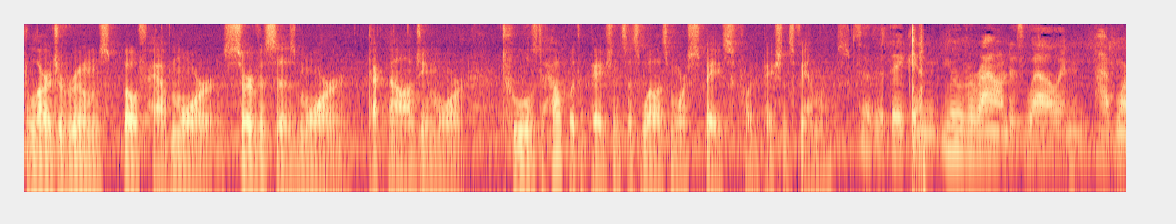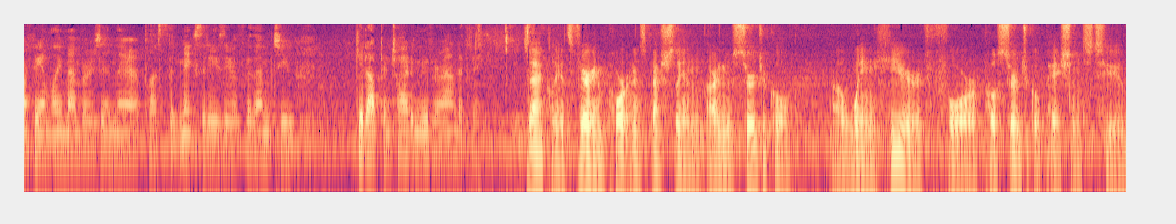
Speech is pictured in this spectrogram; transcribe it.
The larger rooms both have more services, more technology, more tools to help with the patients as well as more space for the patient's families. So that they can move around as well and have more family members in there, plus it makes it easier for them to get up and try to move around if they... Exactly. It's very important, especially in our new surgical uh, wing here for post-surgical patients to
